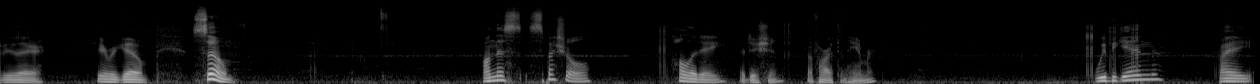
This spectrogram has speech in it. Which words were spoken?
There. Here we go. So, on this special holiday edition of Hearth and Hammer, we begin by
